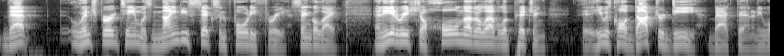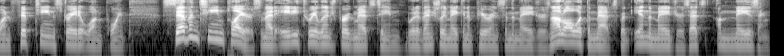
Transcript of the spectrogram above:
That Lynchburg team was 96 and 43, single A. And he had reached a whole nother level of pitching. He was called Dr. D back then, and he won 15 straight at one point. 17 players from that 83 Lynchburg Mets team would eventually make an appearance in the majors. Not all with the Mets, but in the majors. That's amazing.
